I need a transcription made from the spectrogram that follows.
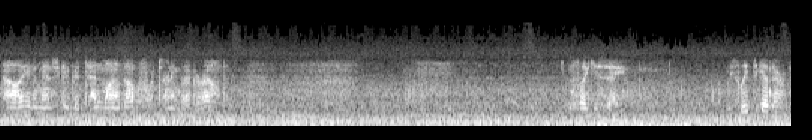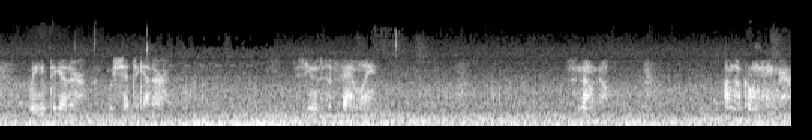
Hell, I even managed to get a good 10 miles out before turning back around. It's like you say. We sleep together, we eat together, we shit together. This unit is a family. So no, no. I'm not going anywhere.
